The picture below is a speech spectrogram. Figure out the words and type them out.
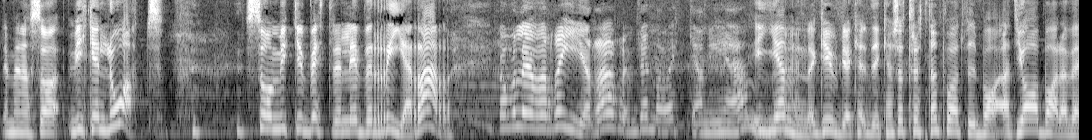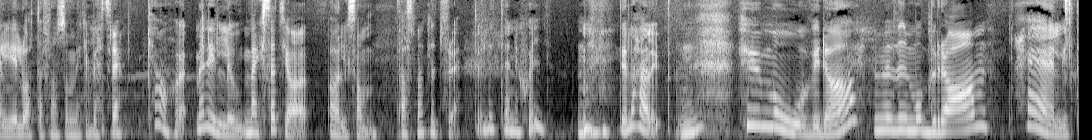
men alltså, vilken låt! Så mycket bättre levererar! Jag levererar denna veckan igen. Igen, gud jag, vi kanske har tröttnat på att, vi bara, att jag bara väljer låtar från Så mycket bättre. Kanske, men det är lugnt. Märks det att jag har liksom fastnat lite för det? Det är lite energi. Det är härligt. Hur mår vi då? Men vi mår bra, Härligt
